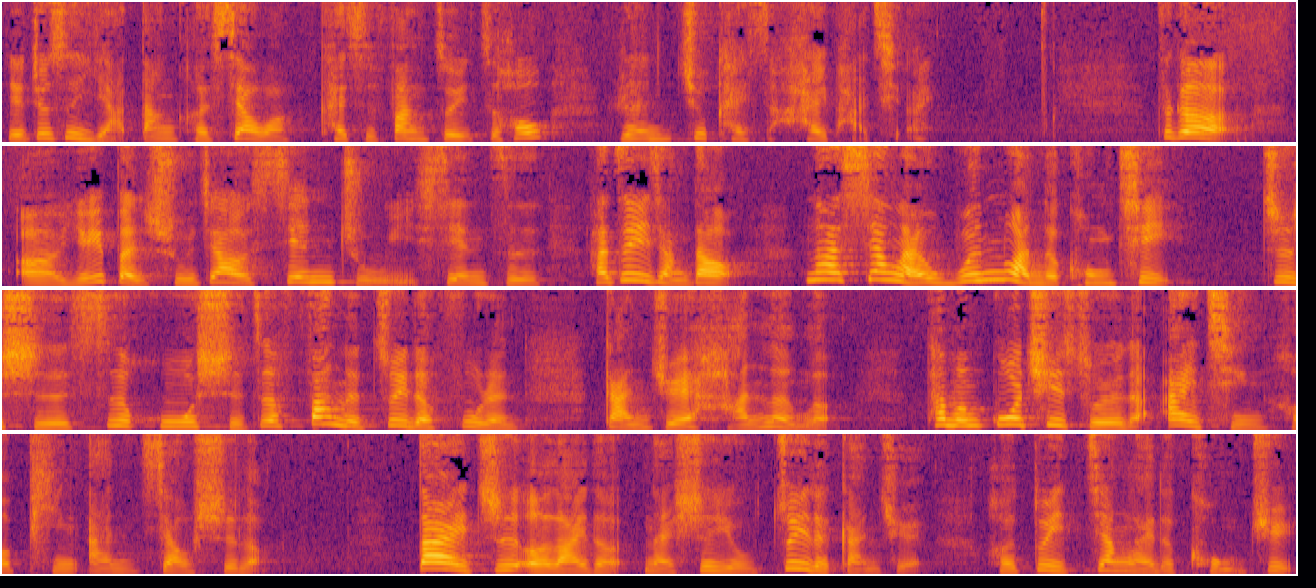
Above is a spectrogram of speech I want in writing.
也就是亚当和夏娃开始犯罪之后，人就开始害怕起来。这个呃，有一本书叫《先祖与先知》，他这里讲到，那向来温暖的空气，这时似乎使这犯了罪的妇人。感觉寒冷了，他们过去所有的爱情和平安消失了，代之而来的乃是有罪的感觉和对将来的恐惧，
